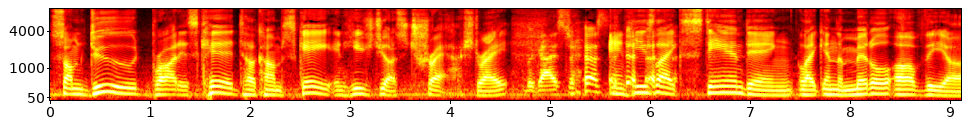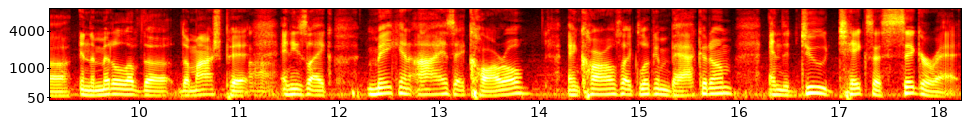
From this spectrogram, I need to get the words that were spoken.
Some dude brought his kid to come skate, and he's just trashed, right? the guy's trashed, and he's like standing like in the middle of the uh in the middle of the the mosh pit Uh-huh. and he's like making eyes at Karl and Karl's like looking back at him and the dude takes a cigarette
